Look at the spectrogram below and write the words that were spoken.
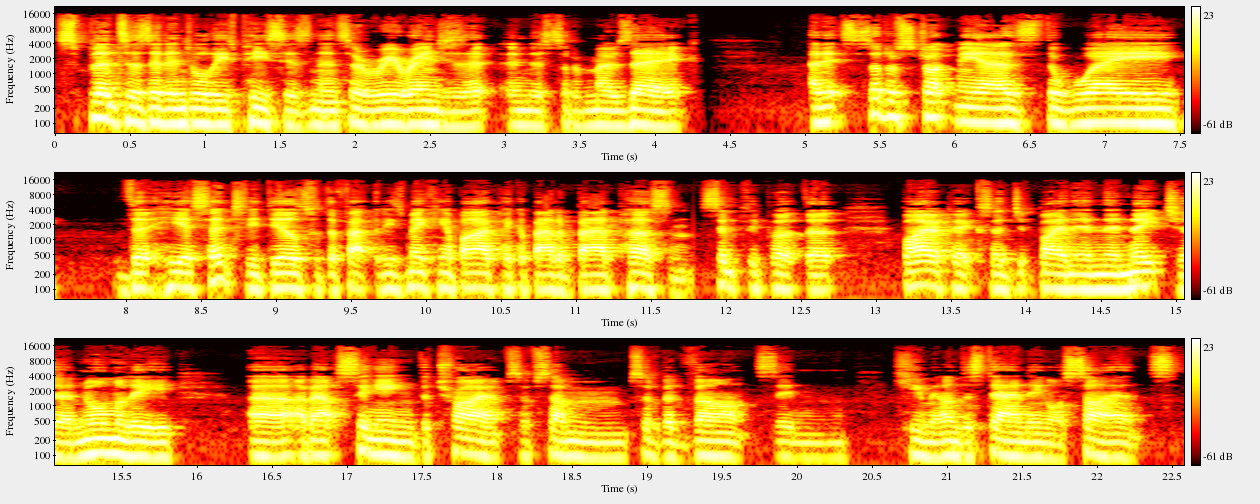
splinters it into all these pieces and then sort of rearranges it in this sort of mosaic. And it sort of struck me as the way that he essentially deals with the fact that he's making a biopic about a bad person. Simply put, that biopics are, by in their nature, normally uh, about singing the triumphs of some sort of advance in human understanding or science.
